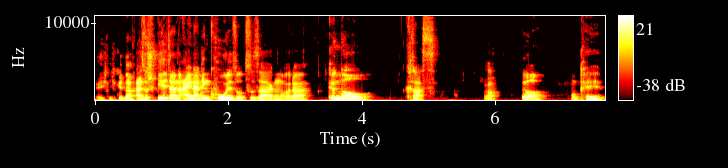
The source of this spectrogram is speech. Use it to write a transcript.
Hätte ich nicht gedacht. Also spielt dann einer den Kohl sozusagen oder Genau. krass. Ja. Ja, okay.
